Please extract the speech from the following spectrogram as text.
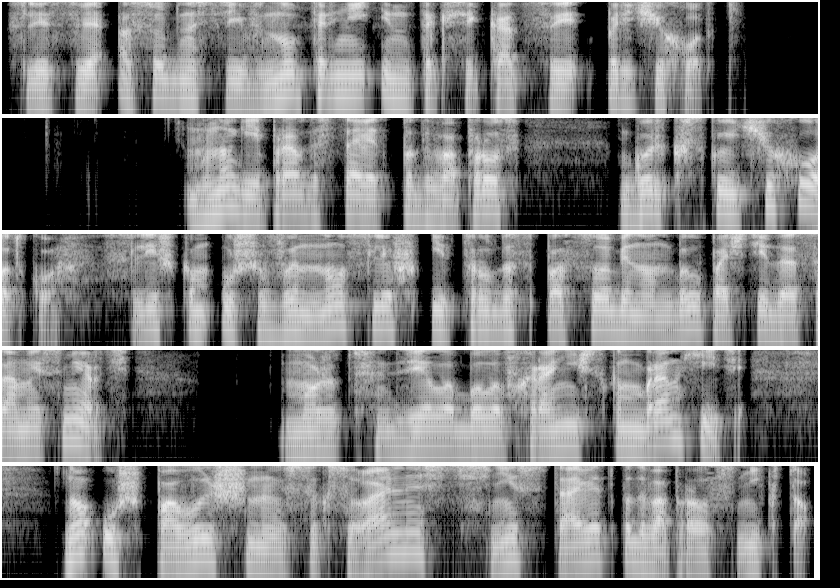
вследствие особенностей внутренней интоксикации при чехотке. Многие, правда, ставят под вопрос горьковскую чехотку. Слишком уж вынослив и трудоспособен он был почти до самой смерти. Может, дело было в хроническом бронхите, но уж повышенную сексуальность не ставит под вопрос никто.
